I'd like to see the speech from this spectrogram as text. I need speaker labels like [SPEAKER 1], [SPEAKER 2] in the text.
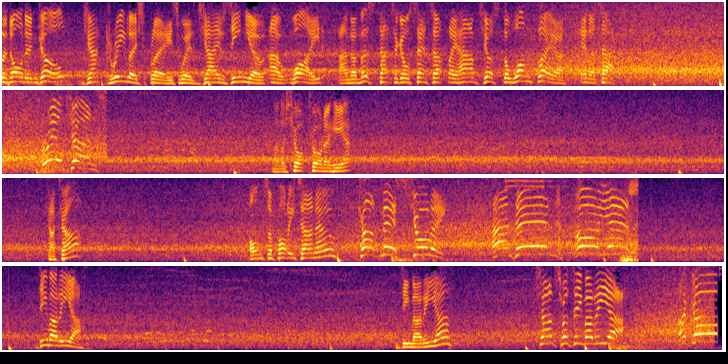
[SPEAKER 1] the nod in goal. Jack Grealish plays with Jairzinho out wide. And in this tactical setup, they have just the one player in attack. Real chance. And a short corner here. Kaká. On to Politano. Can't miss, surely. And in! Di Maria. Di Maria. Chance for Di Maria. A goal!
